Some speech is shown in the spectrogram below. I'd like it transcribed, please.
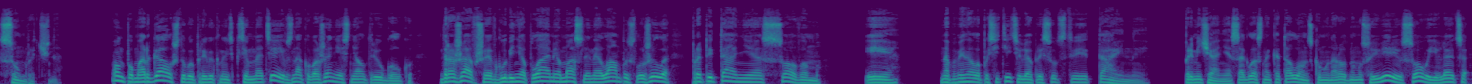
сумрачно. Он поморгал, чтобы привыкнуть к темноте, и в знак уважения снял треуголку. Дрожавшее в глубине пламя масляной лампы служило пропитание совом и напоминало посетителю о присутствии тайны. Примечание. Согласно каталонскому народному суеверию, совы являются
